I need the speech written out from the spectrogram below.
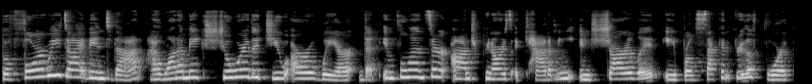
before we dive into that, I want to make sure that you are aware that Influencer Entrepreneurs Academy in Charlotte, April 2nd through the 4th,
